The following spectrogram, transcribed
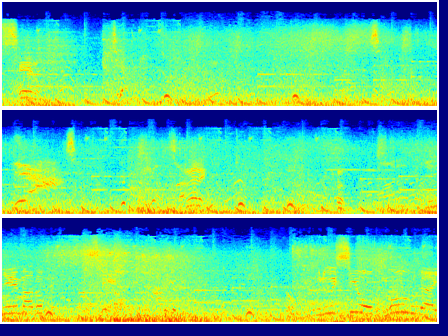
うせろ下がれ逃げ惑べ漆を乞うがい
